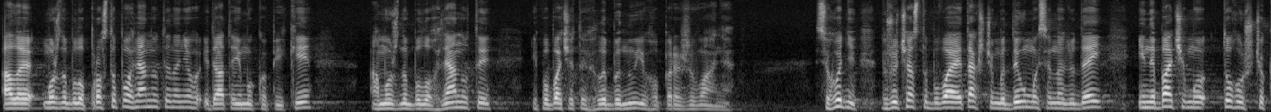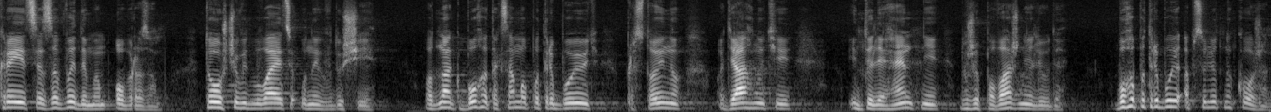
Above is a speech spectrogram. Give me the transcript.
але можна було просто поглянути на нього і дати йому копійки, а можна було глянути і побачити глибину його переживання. Сьогодні дуже часто буває так, що ми дивимося на людей і не бачимо того, що криється за видимим образом, того, що відбувається у них в душі. Однак Бога так само потребують пристойно одягнуті, інтелігентні, дуже поважні люди. Бога потребує абсолютно кожен.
